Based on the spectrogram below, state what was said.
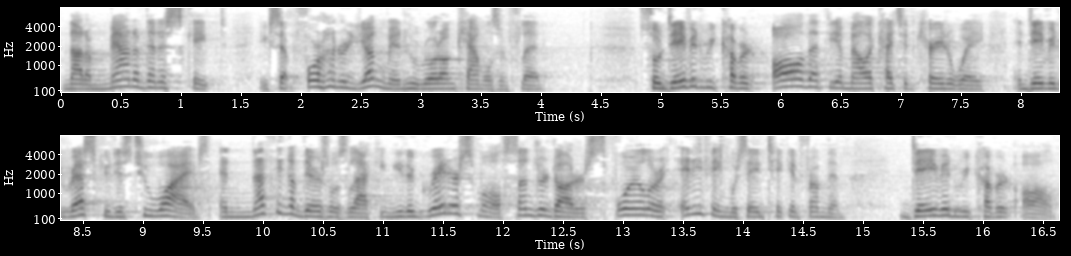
Not a man of them escaped, except 400 young men who rode on camels and fled. So David recovered all that the Amalekites had carried away, and David rescued his two wives, and nothing of theirs was lacking, neither great or small, sons or daughters, spoil or anything which they had taken from them. David recovered all.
